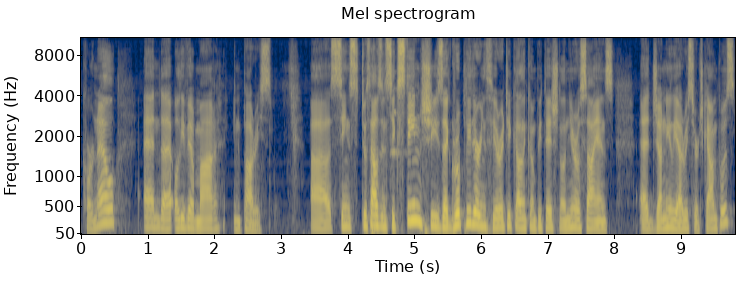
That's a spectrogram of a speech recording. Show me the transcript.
Cornell and uh, Olivier Marre in Paris. Uh, since 2016, she's a group leader in theoretical and computational neuroscience at Janelia Research Campus.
